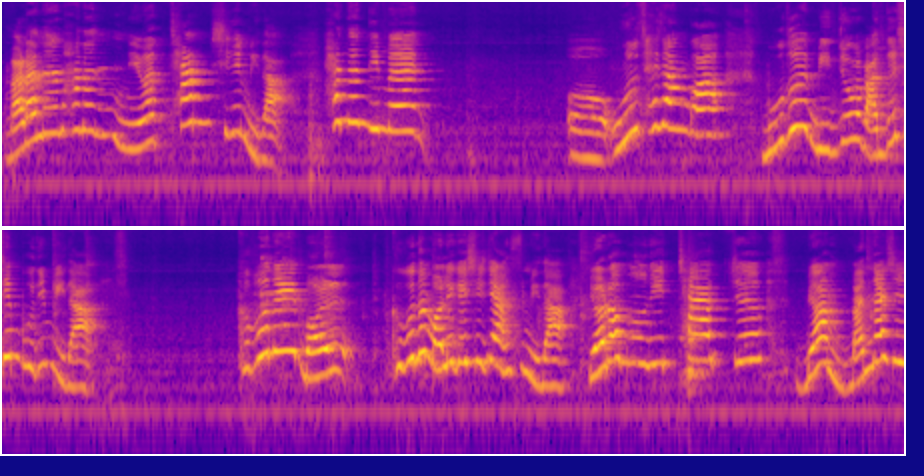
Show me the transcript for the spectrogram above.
말하는 하나님은 참 신입니다. 하나님은 어, 온 세상과 모든 민족을 만드신 분입니다. 그분의 멀 그분은 멀리 계시지 않습니다. 여러분이 찾으면 만나실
